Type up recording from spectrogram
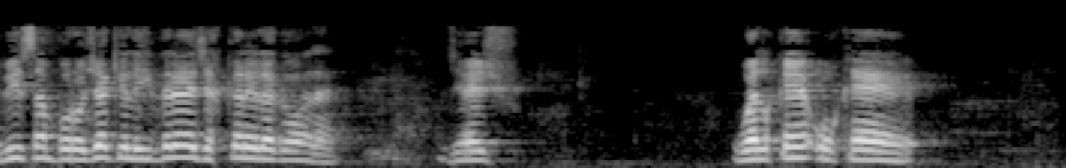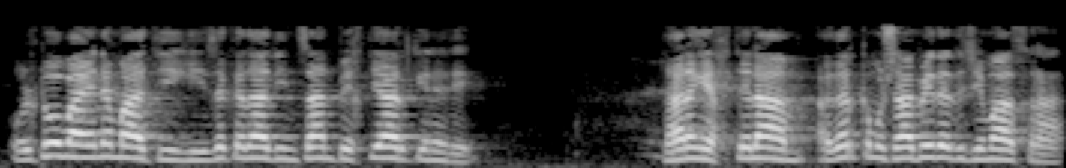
نبی سم پروژه کې لیدره چې خکرې لګواله جيش ولقه اوقه الټو باندې نه ماتيږي ځکه دا د انسان په اختیار کې نه دی دارنګ احتلام اگر که مشابه ده د جما سره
